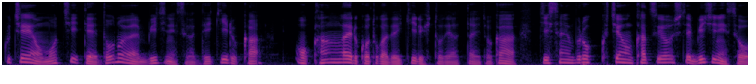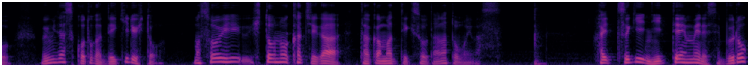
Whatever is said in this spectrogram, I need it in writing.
クチェーンを用いてどのようなビジネスができるかを考えることができる人であったりとか実際にブロックチェーンを活用してビジネスを生み出すことができる人、まあ、そういう人の価値が高まっていきそうだなと思います。はい、次2点目ですね。ブロッ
